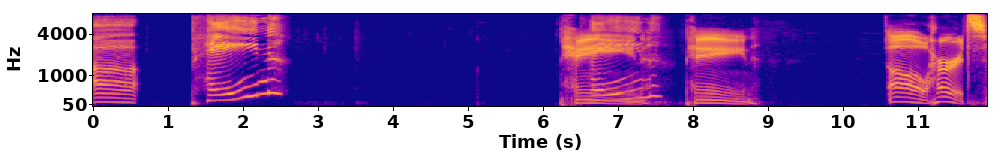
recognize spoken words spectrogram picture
Uh, pain. Pain. Pain. Oh, hurts.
